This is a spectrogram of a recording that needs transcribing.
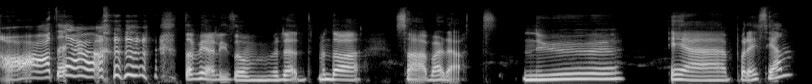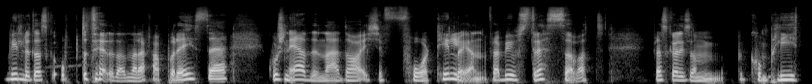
Ja, det Da blir jeg liksom redd. Men da sa jeg bare det at nå er jeg på reise igjen. Vil du at jeg skal oppdatere deg når jeg er på reise? Hvordan er det når jeg da ikke får til å igjen? For jeg blir jo stressa av at For jeg skal liksom complete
